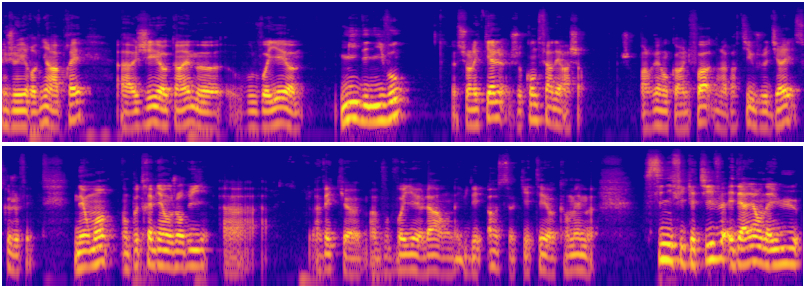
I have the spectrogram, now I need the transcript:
Je vais y revenir après. Euh, j'ai quand même, vous le voyez, mis des niveaux sur lesquels je compte faire des rachats. Je parlerai encore une fois dans la partie où je dirai ce que je fais. Néanmoins, on peut très bien aujourd'hui, euh, avec, euh, bah, vous le voyez là, on a eu des hausses qui étaient euh, quand même significatives, et derrière on a eu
